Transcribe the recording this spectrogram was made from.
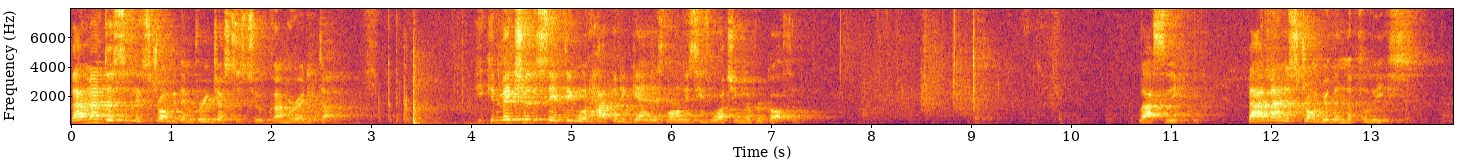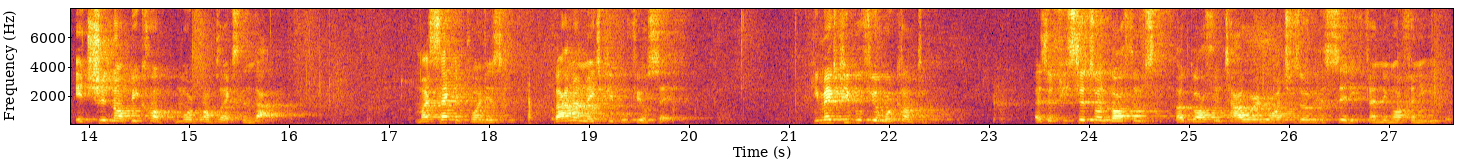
Batman does something stronger than bring justice to a crime already done. He can make sure the same thing won't happen again as long as he's watching over Gotham. Lastly, Batman is stronger than the police. It should not be com more complex than that. My second point is Batman makes people feel safe. He makes people feel more comfortable, as if he sits on Gotham's, a Gotham Tower and watches over the city, fending off any evil.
